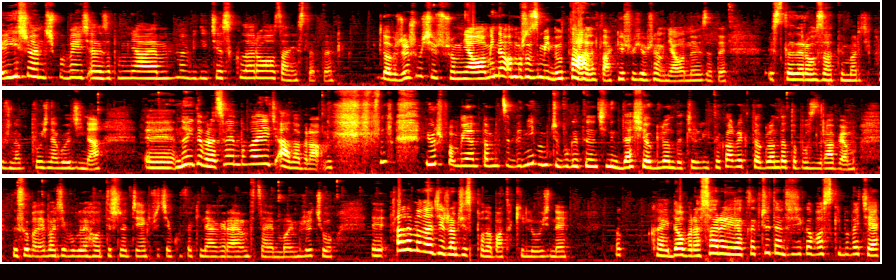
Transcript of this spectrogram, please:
Y, Jeszcze miałem coś powiedzieć, ale zapomniałem. No widzicie, skleroza niestety. Dobrze, już mi się przypomniało, minęła może z minuta, ale tak, już mi się przypomniało, no niestety. Skleroza, tym bardziej późna, późna godzina. Yy, no i dobra, co miałem powiedzieć? A, dobra. już pamiętam sobie, nie wiem, czy w ogóle ten odcinek da się oglądać, jeżeli ktokolwiek to ogląda, to pozdrawiam. To jest chyba najbardziej w ogóle chaotyczny odcinek przecieków, jaki nagrałem w całym moim życiu. Yy, ale mam nadzieję, że Wam się spodoba, taki luźny. Okej, dobra, sorry, jak tak czytam te ciekawostki, bo wiecie,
